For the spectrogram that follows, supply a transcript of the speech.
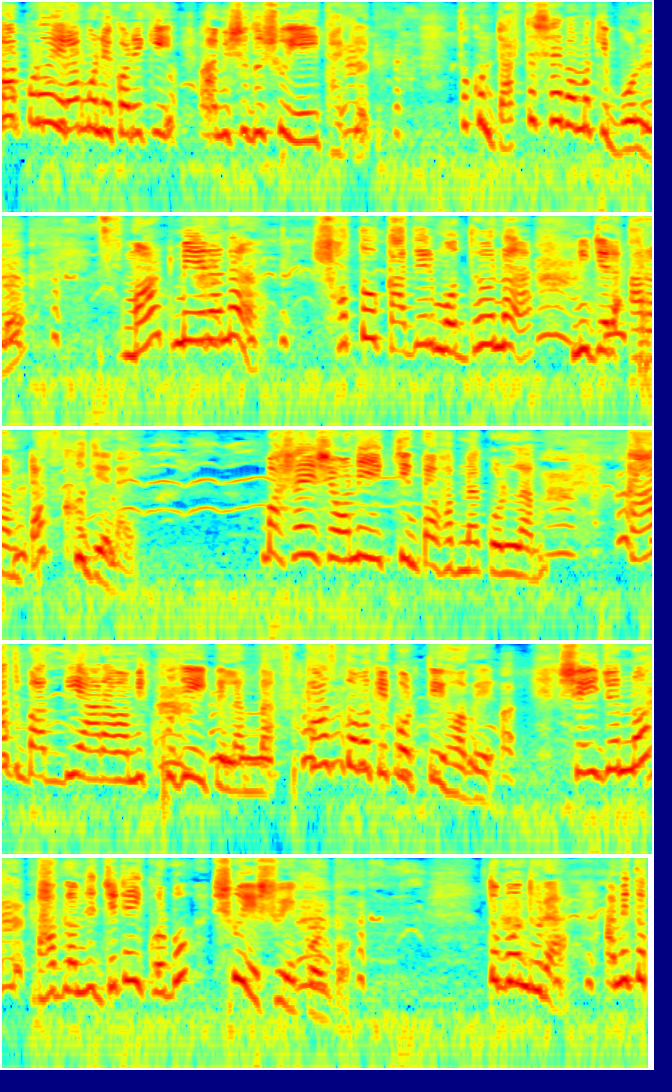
তারপরেও এরা মনে করে কি, আমি শুধু শুয়েই থাকি। তখন ডাক্তার সাহেব আমাকে বলল, স্মার্ট মেয়েরা না, শত কাজের মধ্যেও না নিজের আরামটা খুঁজে নেয়। বাসায় এসে অনেক চিন্তা ভাবনা করলাম। কাজ বাদ দিয়ে আরাম আমি খুঁজেই পেলাম না। কাজ তো আমাকে করতেই হবে। সেই জন্য ভাবলাম যে যেটাই করব, শুয়ে শুয়ে করব। তো বন্ধুরা, আমি তো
